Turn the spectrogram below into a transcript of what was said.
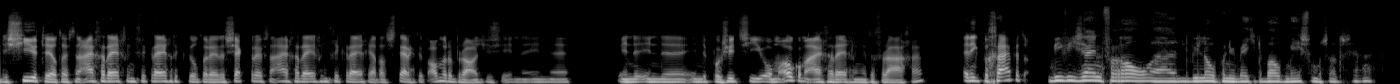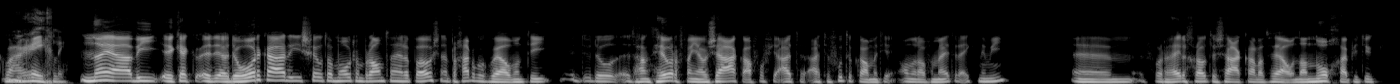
De sierteelt heeft een eigen regeling gekregen, de culturele sector heeft een eigen regeling gekregen. Ja, dat sterkt ook andere branches in, in, in, de, in, de, in de positie om ook om eigen regelingen te vragen. En ik begrijp het Wie, wie zijn vooral, eh, wie lopen nu een beetje de boot mis, om het zo te zeggen, qua Hmm. regeling? Nou ja, wie, eh, kijk, eh, de, de horeca die schreeuwt al moord en brand een hele poos. En dat begrijp ik ook wel, want die, bedoel, het hangt heel erg van jouw zaak af of je uit, uit de voeten kan met die anderhalve meter economie. Ehm, voor een hele grote zaak kan het wel. En dan nog heb je natuurlijk,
